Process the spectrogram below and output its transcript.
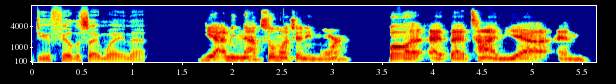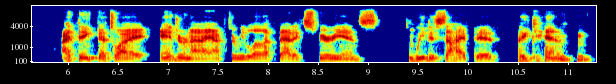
Do you feel the same way in that? Yeah, I mean, not so much anymore, but at that time, yeah. And I think that's why Andrew and I, after we left that experience, we decided again,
